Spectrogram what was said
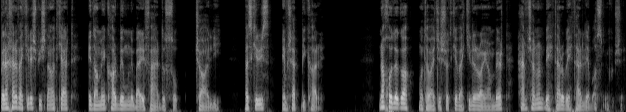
بالاخره وکیلش پیشنهاد کرد ادامه کار بمونه برای فردا صبح. چالی. پس کریس امشب بیکاره. ناخودآگاه متوجه شد که وکیل رایانبرت همچنان بهتر و بهتر لباس میپوشه.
